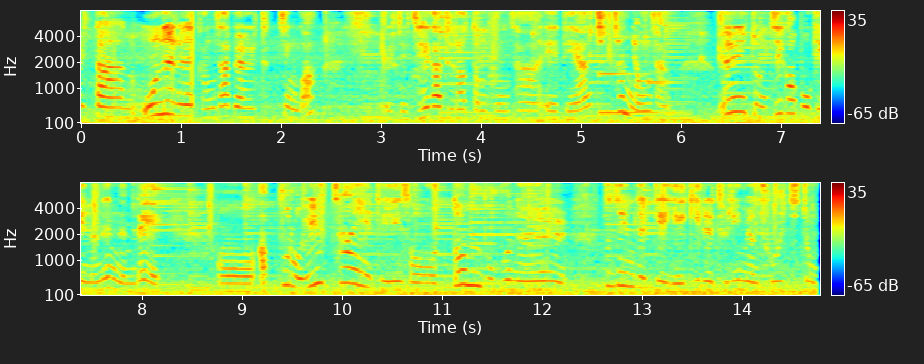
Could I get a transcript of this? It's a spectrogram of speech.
일단 오늘은 강사별 특징과 또 이제 제가 들었던 강사에 대한 추천 영상을 좀 찍어보기는 했는데 어, 앞으로 1차에 대해서 어떤 부분을 선생님들께 얘기를 드리면 좋을지 좀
